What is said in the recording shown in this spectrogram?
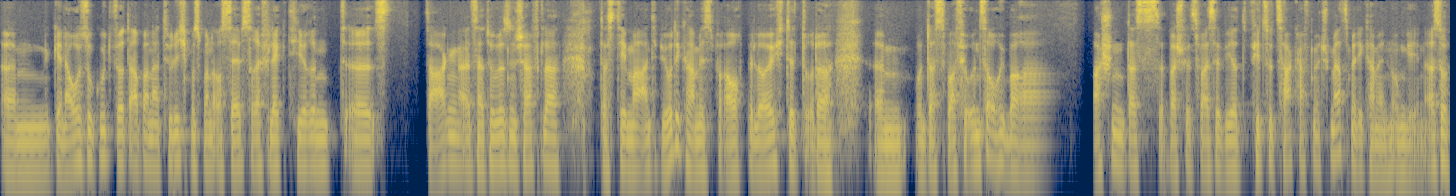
Ähm, genauso gut wird aber natürlich, muss man auch selbst reflektierend äh, sagen als Naturwissenschaftler, das Thema Antibiotikamissbrauch beleuchtet oder ähm, und das war für uns auch überraschend waschen, dass beispielsweise wir viel zu zaghaft mit Schmerzmedikamenten umgehen. Also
